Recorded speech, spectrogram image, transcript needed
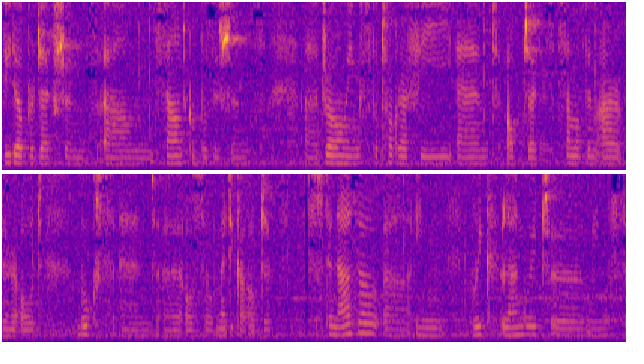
video projections, um, sound compositions, uh, drawings, photography, and objects. Some of them are very old books and uh, also medical objects. Sustenazo uh, in Greek language uh, means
